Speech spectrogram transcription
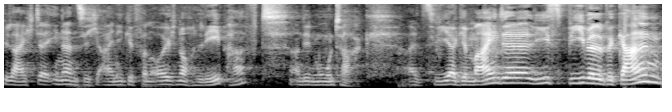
Vielleicht erinnern sich einige von euch noch lebhaft an den Montag, als wir Gemeinde liest Bibel begannen,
